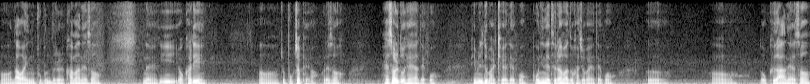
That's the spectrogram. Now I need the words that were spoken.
어, 나와 있는 부분들을 감안해서 네, 이 역할이 어, 좀 복잡해요. 그래서 해설도 해야 되고 비밀도 밝혀야 되고 본인의 드라마도 가져가야 되고 그 어, 또 그 안에서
